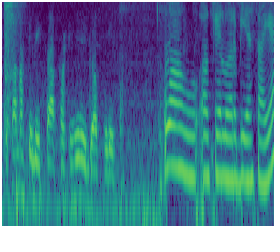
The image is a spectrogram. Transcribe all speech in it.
kita pasti bisa posisi di 20 liter. Wow, oke luar biasa ya.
